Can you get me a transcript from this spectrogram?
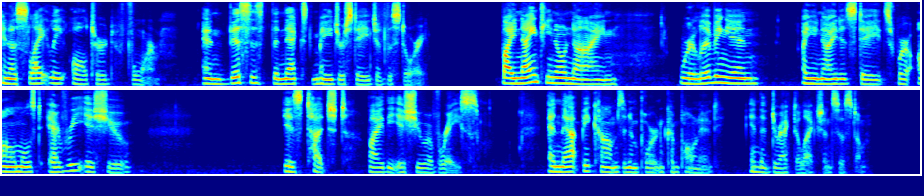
in a slightly altered form. And this is the next major stage of the story. By 1909, we're living in a United States where almost every issue is touched by the issue of race. And that becomes an important component in the direct election system.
